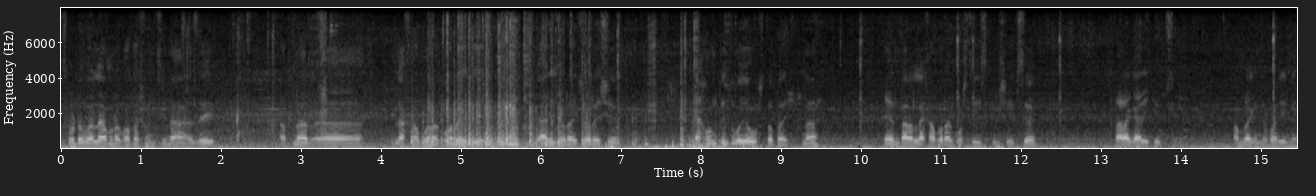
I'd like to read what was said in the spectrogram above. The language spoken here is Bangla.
ছোটোবেলায় আমরা কথা শুনছি না যে আপনার লেখাপড়া করে যে গাড়ি ঘোড়ায় চড়ে সে। এখন কিন্তু ওই অবস্থাটাই, না? দেখেন, তারা লেখাপড়া করছে স্কিল শিখছে, তারা গাড়ি কিনছে। আমরা কিন্তু পারি না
